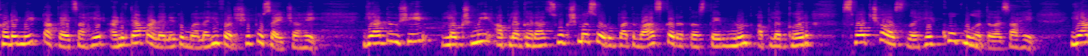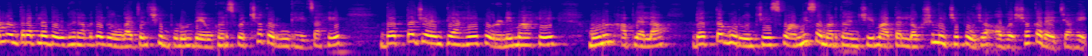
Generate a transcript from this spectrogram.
खडे मीठ टाकायचं आहे आणि त्या पाण्याने तुम्हाला ही फरशी पुसायची आहे. या दिवशी लक्ष्मी आपल्या घरात सूक्ष्म स्वरूपात वास करत असते म्हणून आपलं घर स्वच्छ असणं हे खूप महत्वाचं आहे. यानंतर आपल्या देवघरामध्ये गंगाजल शिंपडून देवघर स्वच्छ करून घ्यायचं आहे. दत्त जयंती आहे पौर्णिमा आहे म्हणून आपल्याला दत्तगुरूंची स्वामी समर्थांची माता लक्ष्मीची पूजा अवश्य करायची आहे.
